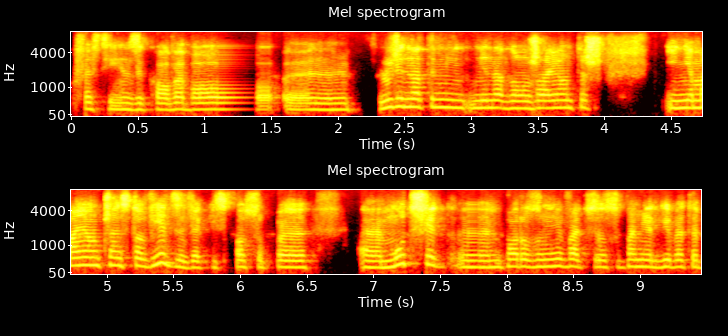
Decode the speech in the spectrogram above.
kwestie językowe, bo e, ludzie na tym nie nadążają też i nie mają często wiedzy, w jaki sposób móc się porozumiewać z osobami LGBT,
